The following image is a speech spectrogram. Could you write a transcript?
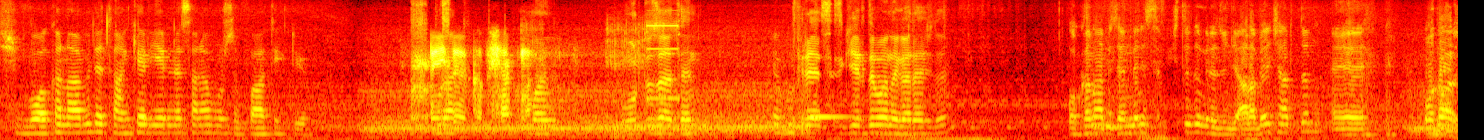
Şimdi Volkan abi de tanker yerine sana vursun Fatih diyor. Beyler kapışak mı? Vurdu zaten. E, bu Frensiz girdi bana garajda. Okan abi sen beni sıkıştırdın biraz önce. Arabaya çarptın. Ee, o da abi.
